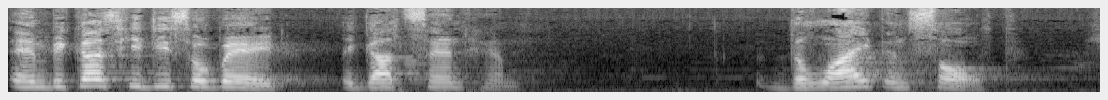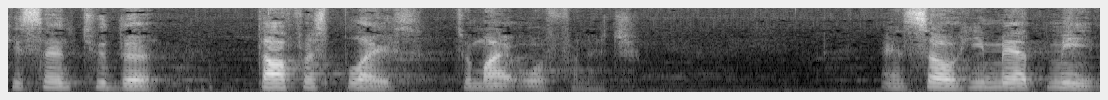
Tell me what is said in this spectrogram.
And because he disobeyed, God sent him the light and salt. He sent to the toughest place, to my orphanage. And so he met me.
